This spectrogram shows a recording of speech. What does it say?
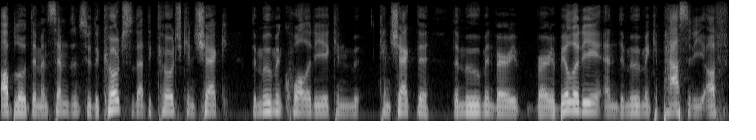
upload them and send them to the coach so that the coach can check the movement quality, can can check the the movement vari- variability and the movement capacity of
